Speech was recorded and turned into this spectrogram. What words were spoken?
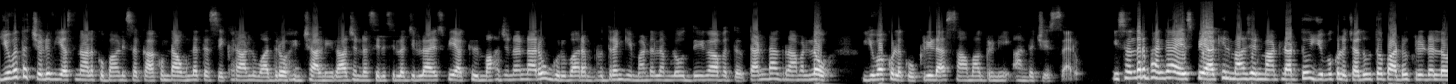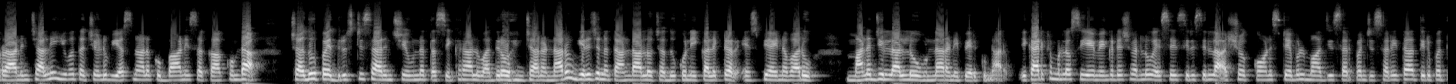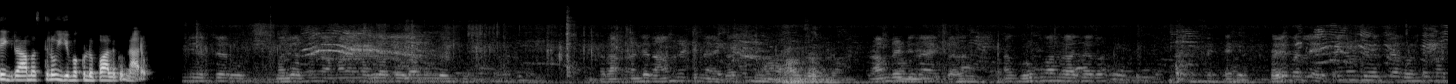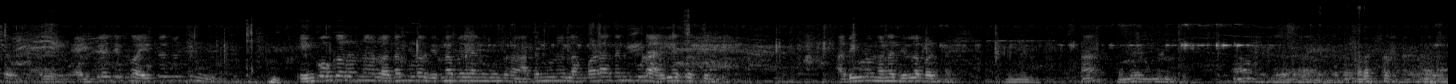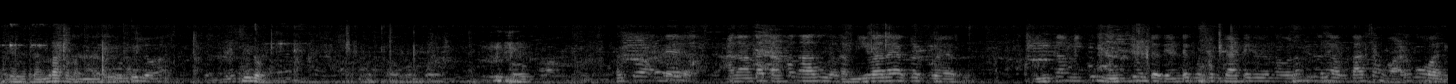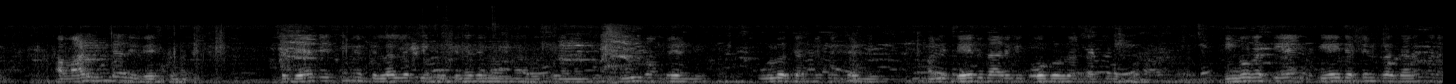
యువత చెడు వ్యసనాలకు బానిస కాకుండా ఉన్నత శిఖరాలను అధిరోహించాలని రాజన్న సిరిసిల్ల జిల్లా ఎస్పీ అఖిల్ మహాజన్ అన్నారు. గురువారం రుద్రంగి మండలంలో దేగావత్ తండా గ్రామంలో యువకులకు క్రీడా సామాగ్రిని అందజేశారు. ఈ సందర్భంగా ఎస్పీ అఖిల్ మహాజన్ మాట్లాడుతూ యువకులు చదువుతో పాటు క్రీడల్లో రాణించాలని యువత చెడు వ్యసనాలకు బానిస కాకుండా చదువుపై దృష్టి సారించి ఉన్నత శిఖరాలు అధిరోహించాలన్నారు. గిరిజన తండాల్లో చదువుకుని కలెక్టర్ ఎస్పీ అయిన వారు మన జిల్లాల్లో ఉన్నారని పేర్కొన్నారు. ఈ కార్యక్రమంలో CA Venkateswarlu SI Sircilla Ashok constable మాజీ సర్పంచ్ సరిత తిరుపతి గ్రామస్తులు యువకులు పాల్గొన్నారు. అంటే రామరెడ్డి నాయక్. రామరెడ్డి నాయక్. నాకు గ్రూప్ వన్ రాశారు. సరే ఐపీఎస్ ఎక్కువ ఐపీఎస్ వచ్చింది ఇంకొకరు ఉన్నారు అతను కూడా విన్నపరి అనుకుంటున్నాను అతను కూడా లంబాడ అతనికి కూడా ఐఎస్ వచ్చింది అది కూడా మన జిల్లా పర్సన్ సో అంటే అదంతా తప్ప కాదు కదా. మీ వాళ్ళే అక్కడ పోయారు. ఇంకా మీకు మంచి ఉంటుంది. అంటే కొంచెం కేటగిరీ ఉన్న వల్ల మీరు అది అవకాశం వాడుకోవాలి. ఆ వాడుకుంటే అది వేస్ట్ ఉన్నది. సో దయచేసి మీ పిల్లలకి ఇప్పుడు చిన్న చిన్న ఉన్నారు ఇలా మంచి స్కూల్ పంపేయండి. స్కూల్లో చదివిపించండి. మళ్ళీ చేతి దారికి పోకూడదు అట్లా చూసుకోండి. ఇంకొక సిఐ సిఐ చెప్పిన ప్రకారం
